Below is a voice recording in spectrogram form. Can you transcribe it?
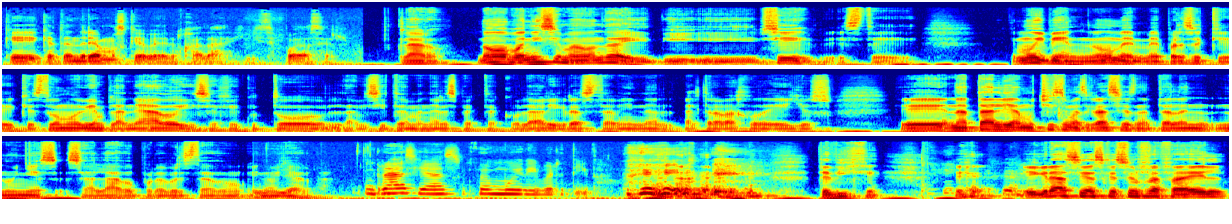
que, que tendríamos que ver, ojalá y se pueda hacer. Claro, no, buenísima onda y, y, sí, este, muy bien, ¿no? Me, me parece que, que, estuvo muy bien planeado y se ejecutó la visita de manera espectacular y gracias también al, al trabajo de ellos. Eh, Natalia, muchísimas gracias, Natalia Núñez Salado, por haber estado en Ollarba. Gracias, fue muy divertido. Te dije. y gracias, Jesús Rafael.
